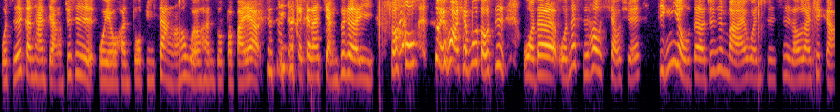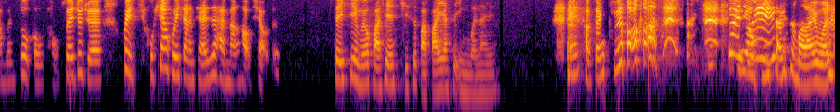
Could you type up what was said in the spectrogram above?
我只是跟他讲，就是我有很多鼻上，然后我有很多爸爸呀，就是一直跟跟他讲这个而已。然后对话全部都是我的，我那时候小学仅有的就是马来文知识，然后来去跟他们做沟通，所以就觉得会，现在回想起来是还蛮好笑的。这一期有没有发现，其实爸爸呀是英文来的？哎，好像是哦。对，所以三是马来文。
